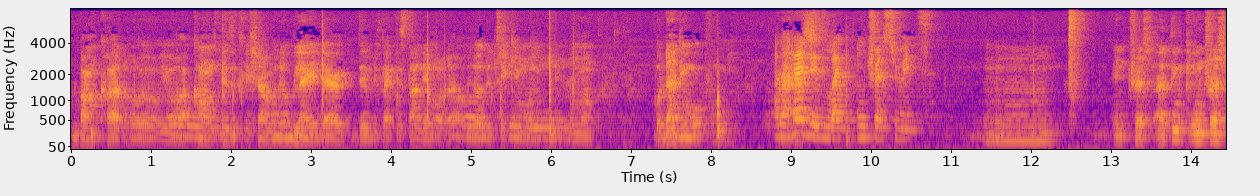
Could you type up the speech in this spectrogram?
bank card or your Oh. account basically, sure, but there'll be like a direct debit, like a standing order. You'll just be taking money Okay. every month. But that didn't work for me. And I heard I- there's like interest rate. Mm, interest. I think interest.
